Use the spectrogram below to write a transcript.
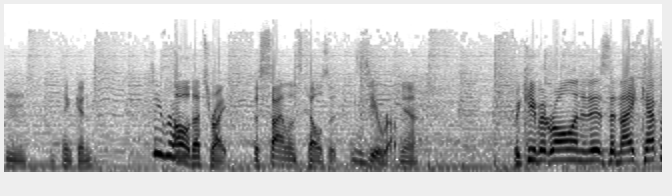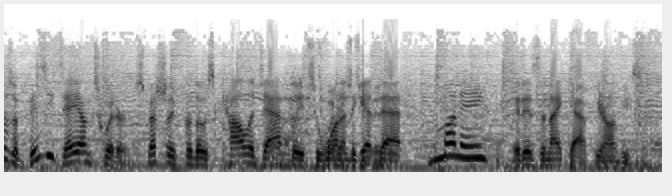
Hmm, I'm thinking. Zero. Oh, that's right. The silence tells it. Zero. Yeah. We keep it rolling. It is the nightcap. It was a busy day on Twitter, especially for those college athletes who wanted to get too that money. It is the nightcap here on VSiN.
